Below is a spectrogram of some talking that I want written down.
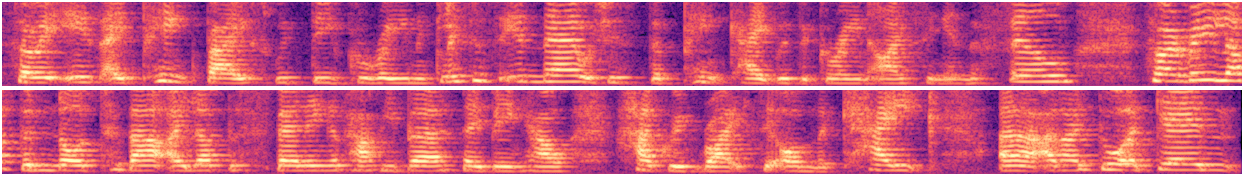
So it is a pink base with the green glitters in there, which is the pink cake with the green icing in the film. So I really love the nod to that. I love the spelling of Happy Birthday being how Hagrid writes it on the cake. Uh, and I thought again,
